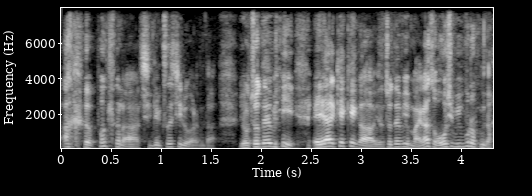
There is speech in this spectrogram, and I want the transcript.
아크 펀드나 신경 쓰시기 바랍니다. 연초 대비 AI 캐캐가 연초 대비 마이너스 52%입니다.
